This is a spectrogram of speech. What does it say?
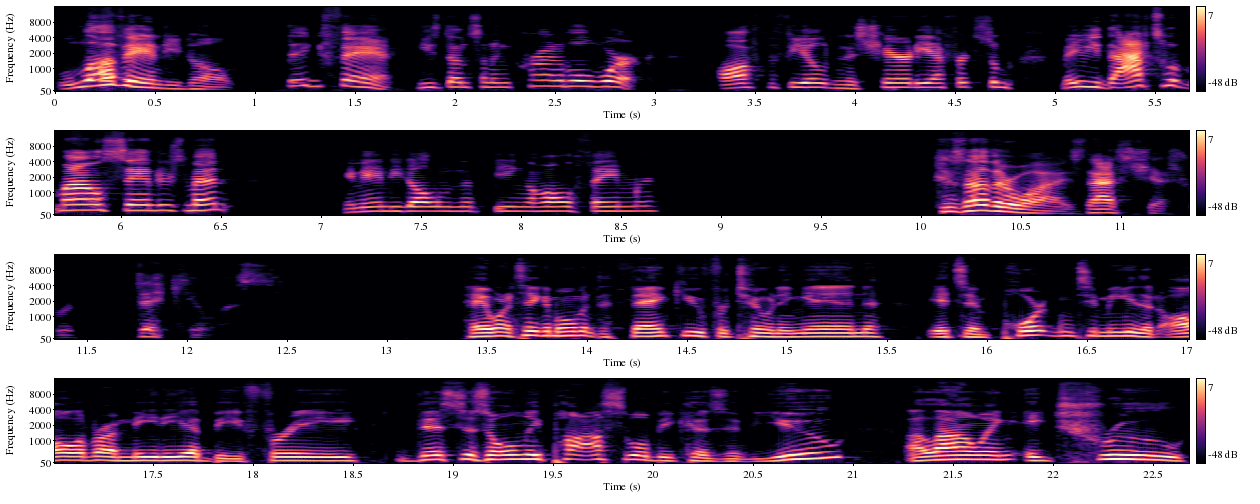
Love Andy Dalton. Big fan. He's done some incredible work off the field in his charity efforts. So maybe that's what Miles Sanders meant in Andy Dalton being a Hall of Famer. Because otherwise, that's just ridiculous. Hey, I want to take a moment to thank you for tuning in. It's important to me that all of our media be free. This is only possible because of you allowing a true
